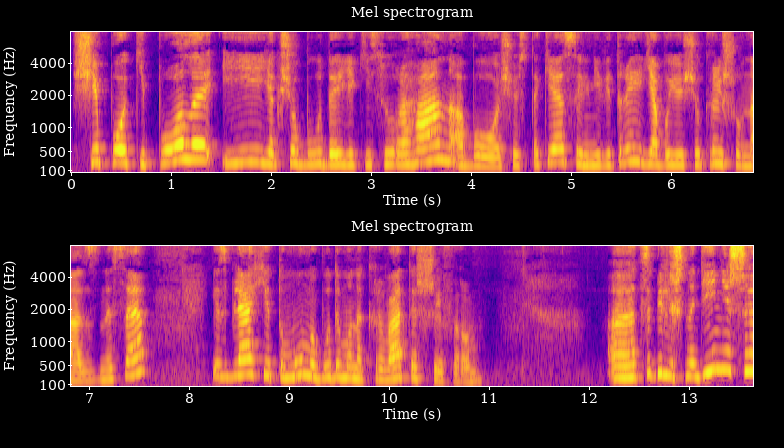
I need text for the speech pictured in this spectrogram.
ще поки поле, і якщо буде якийсь ураган або щось таке, сильні вітри, я боюся, що кришу в нас знесе із бляхи, тому ми будемо накривати шифером. Це більш надійніше.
